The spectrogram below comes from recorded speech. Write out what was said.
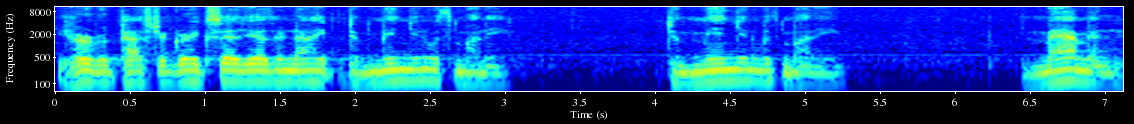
You heard what Pastor Greg said the other night dominion with money. Dominion with money. Mammon,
